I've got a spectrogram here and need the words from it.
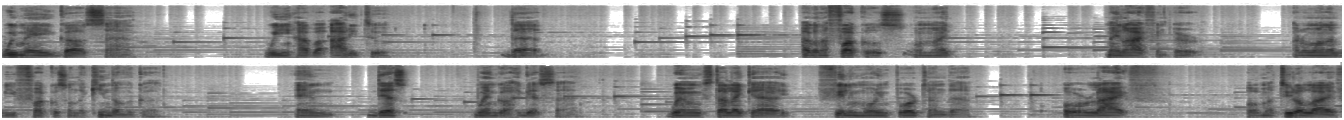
We make God sad. We have an attitude that I'm gonna focus on my my life in earth. I don't wanna be focused on the kingdom of God. And that's when God gets sad. When we start like uh, feeling more important our life our material life,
